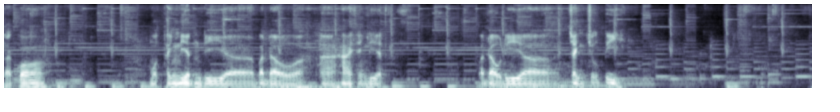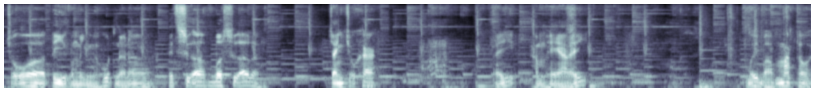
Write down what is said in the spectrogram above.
Đã có một thanh niên đi uh, bắt đầu à hai thanh niên bắt đầu đi uh, tranh chỗ ti. Chỗ uh, ti của mình hút là nó hết sữa bớt sữa rồi tranh chỗ khác. Đấy hầm hè đấy mới bở mắt thôi.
